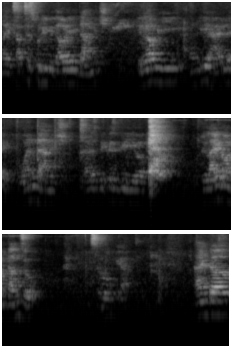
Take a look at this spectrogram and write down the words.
like successfully without any damage. Till now, we only had like one damage. That is because we uh, relied on Dunzo. So yeah. And uh,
